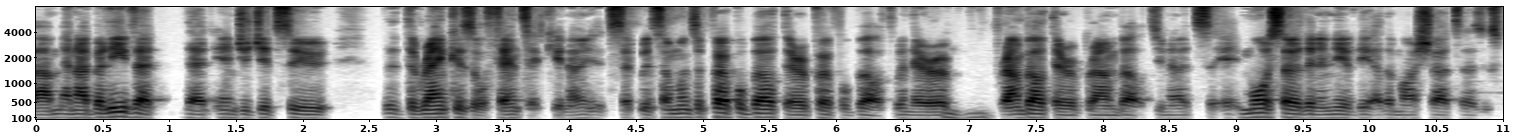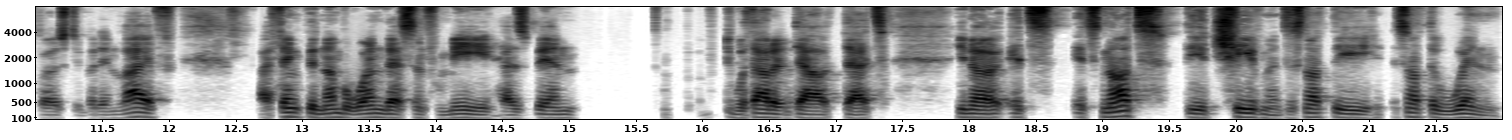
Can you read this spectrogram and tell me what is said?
Um, and i believe that that in jiu-jitsu the, the, rank is authentic. You know, it's like when someone's a purple belt, they're a purple belt. When they're a mm-hmm. brown belt, they're a brown belt. You know, it's more so than any of the other martial arts I was exposed to. But in life, I think the number one lesson for me has been, without a doubt, that you know it's it's not the achievement it's not the it's not the win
